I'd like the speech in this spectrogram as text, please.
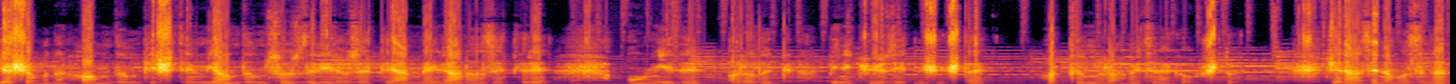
Yaşamını hamdım, piştim, yandım sözleriyle özetleyen Mevlana Hazretleri 17 Aralık 1273'te Hakk'ın rahmetine kavuştu. Cenaze namazını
